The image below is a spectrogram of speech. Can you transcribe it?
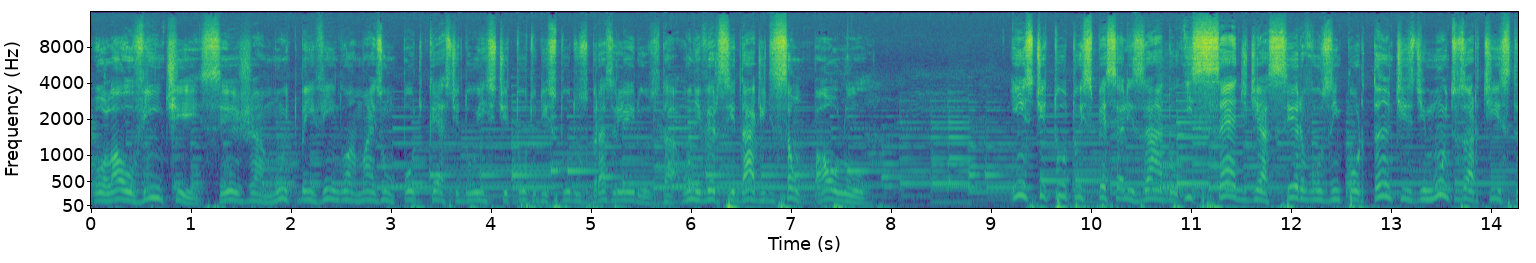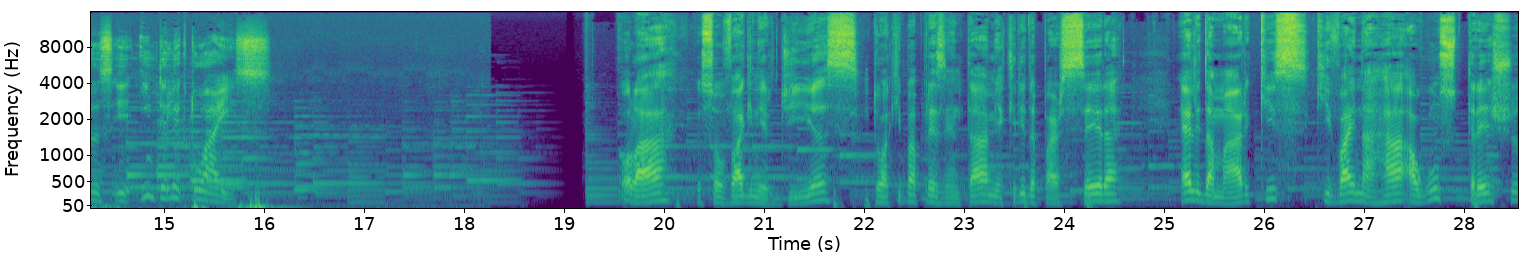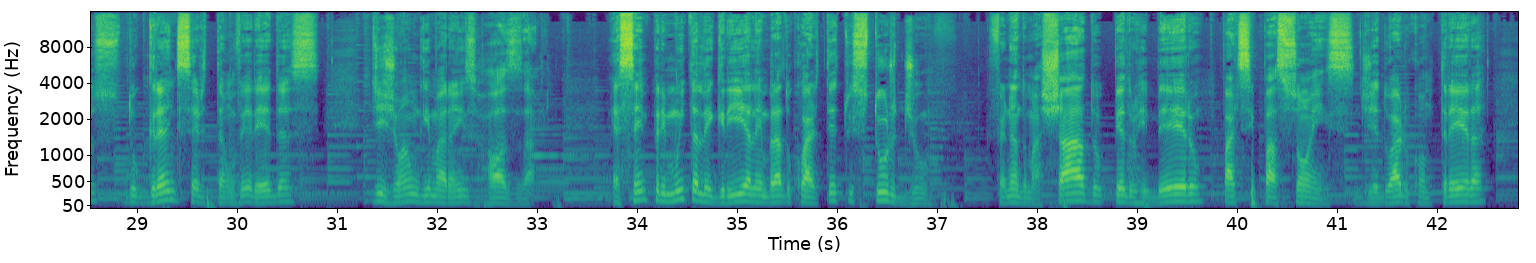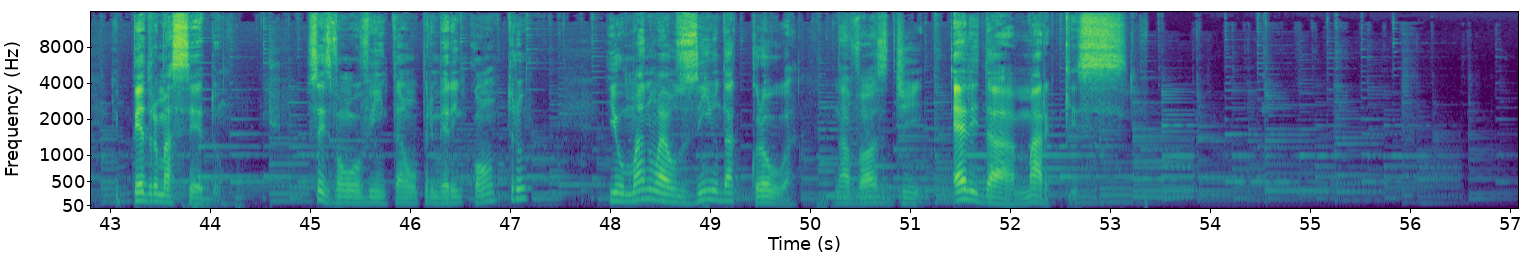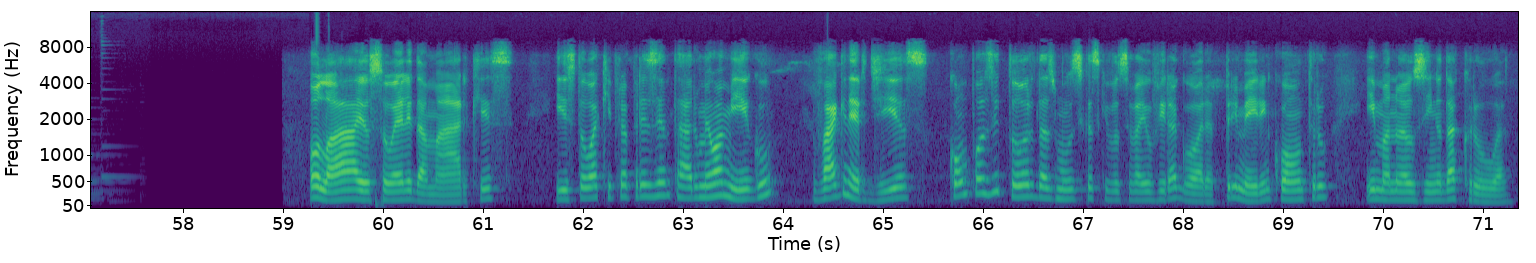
Olá ouvinte, seja muito bem-vindo a mais um podcast do Instituto de Estudos Brasileiros da Universidade de São Paulo. Instituto especializado e sede de acervos importantes de muitos artistas e intelectuais. Olá, eu sou Wagner Dias, estou aqui para apresentar minha querida parceira Hélida Marques, que vai narrar alguns trechos do Grande Sertão Veredas de João Guimarães Rosa. É sempre muita alegria lembrar do Quarteto Estúrdio, Fernando Machado, Pedro Ribeiro, participações de Eduardo Contreira e Pedro Macedo. Vocês vão ouvir então o primeiro encontro e o Manuelzinho da Croa, na voz de Hélida Marques. Olá, eu sou Elida Marques e estou aqui para apresentar o meu amigo Wagner Dias, compositor das músicas que você vai ouvir agora, Primeiro Encontro e Manuelzinho da Croa.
